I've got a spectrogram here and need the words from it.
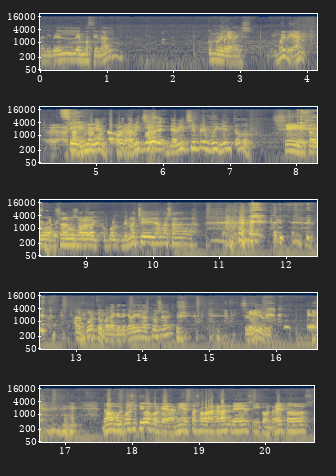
¿A nivel emocional? ¿Cómo lo lleváis? Muy bien. Eh, sí, muy bien. David, siempre, muy bien todo. Sí. Salvo, cuando de noche llamas a al puerto para que te carguen las cosas. no, muy positivo porque a mí estas obras grandes y con retos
